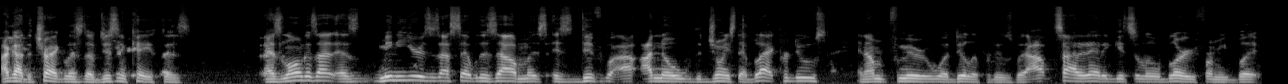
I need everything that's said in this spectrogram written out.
I, got the track list up just in case because as long as I as many years as I said with this album, it's, it's difficult. I, I, know the joints that Black produced, and I'm familiar with what Dilla produced, but outside of that, it gets a little blurry for me. But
